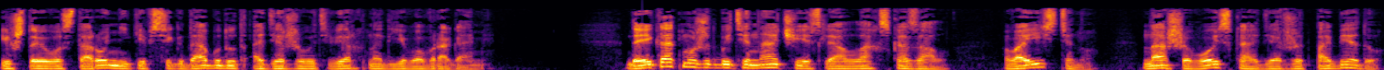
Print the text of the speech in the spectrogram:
и что его сторонники всегда будут одерживать верх над его врагами. Да и как может быть иначе, если Аллах сказал, «Воистину, наше войско одержит победу,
